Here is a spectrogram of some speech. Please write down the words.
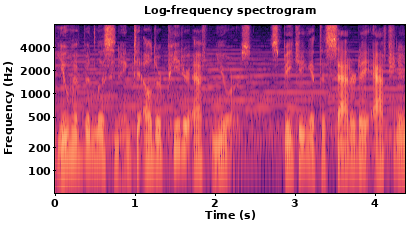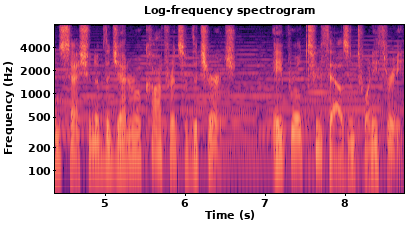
You have been listening to Elder Peter F. Meurs speaking at the Saturday afternoon session of the General Conference of the Church, April 2023.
